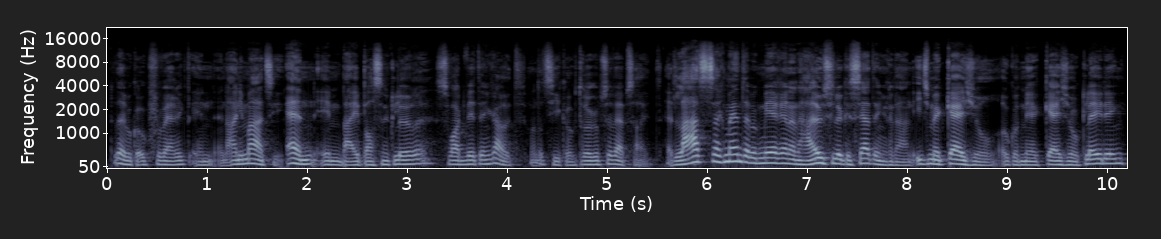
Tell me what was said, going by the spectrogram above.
Dat heb ik ook verwerkt in een animatie. En in bijpassende kleuren, zwart, wit en goud. Want dat zie ik ook terug op zijn website. Het laatste segment heb ik meer in een huiselijke setting gedaan. Iets meer casual. Ook wat meer casual kleding.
